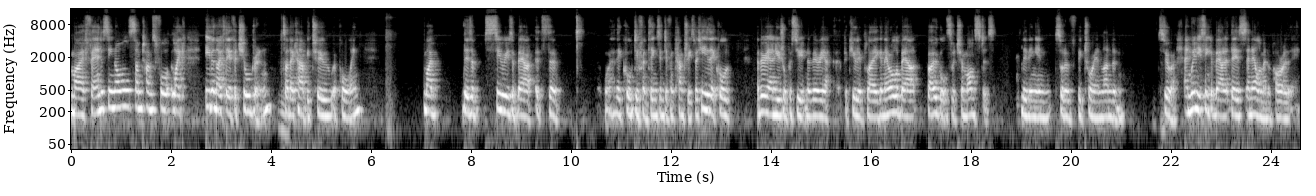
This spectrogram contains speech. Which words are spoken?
my fantasy novels sometimes for like, even though if they're for children, so they can't be too appalling my there's a series about it's a well, they call different things in different countries, but here they're called a very unusual pursuit and a very uh, peculiar plague, and they're all about bogles, which are monsters living in sort of Victorian London sewer. And when you think about it, there's an element of horror there.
